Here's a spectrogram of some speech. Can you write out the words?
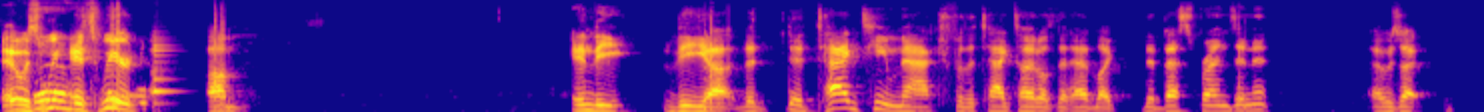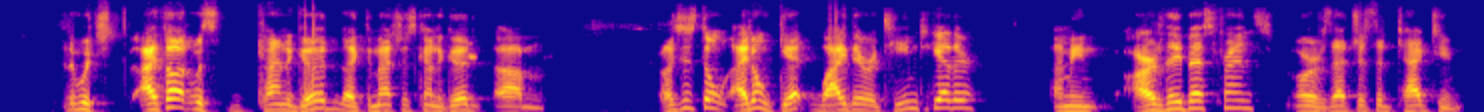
It was. we- Yeah. It's weird. Um, in the the uh, the the tag team match for the tag titles that had like the best friends in it, it was like, which I thought was kind of good. Like the match was kind of good. Um, I just don't. I don't get why they're a team together. I mean, are they best friends or is that just a tag team?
